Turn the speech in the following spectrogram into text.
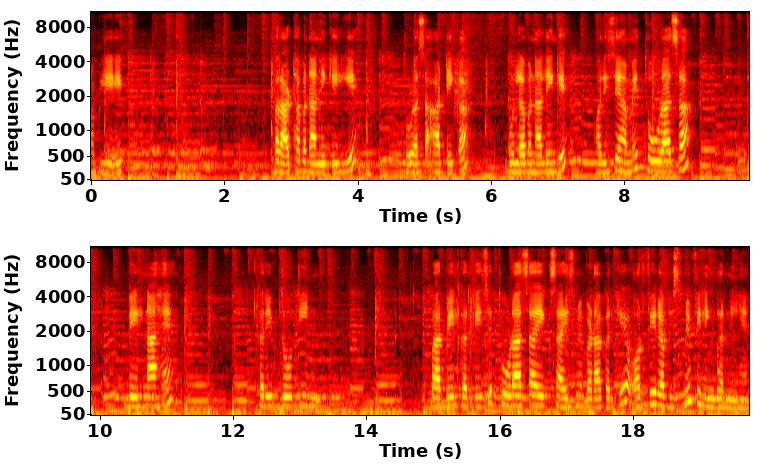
अब ये एक पराठा बनाने के लिए थोड़ा सा आटे का गोला बना लेंगे और इसे हमें थोड़ा सा बेलना है। करीब दो तीन बार बेल करके इसे थोड़ा सा एक साइज़ में बड़ा करके और फिर अब इसमें फिलिंग भरनी है।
